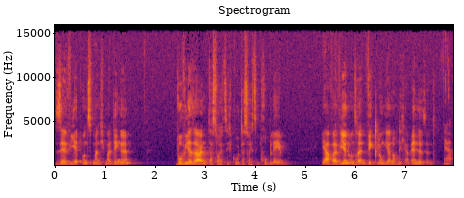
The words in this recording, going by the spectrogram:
serviert uns manchmal Dinge, wo wir sagen, das ist doch jetzt nicht gut, das ist doch jetzt ein Problem. Ja, weil wir in unserer Entwicklung ja noch nicht am Ende sind. ja.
